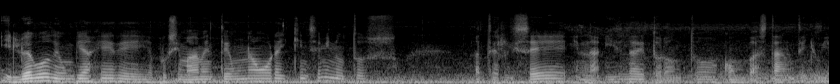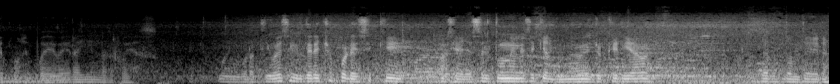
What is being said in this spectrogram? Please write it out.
Y luego de un viaje de aproximadamente una hora y 15 minutos, aterricé en la isla de Toronto con bastante lluvia, como se puede ver ahí en las ruedas. Bueno, por aquí voy a seguir derecho, parece que hacia allá es el túnel ese que alguna vez yo quería ver dónde era.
